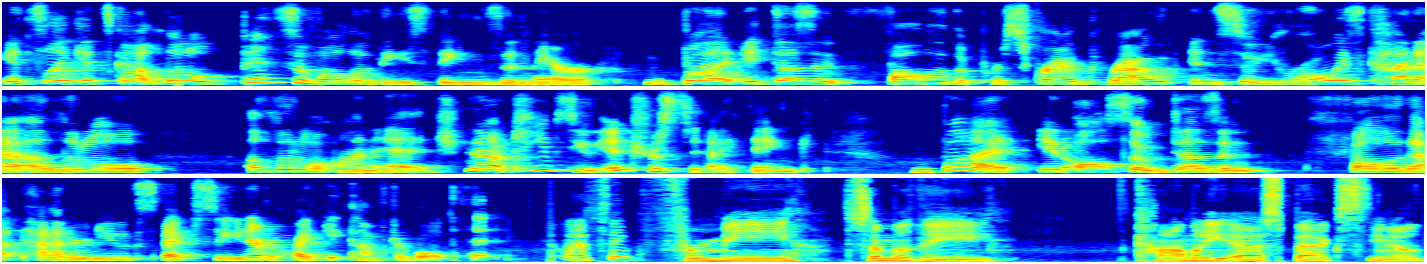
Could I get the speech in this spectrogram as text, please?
It's like it's got little bits of all of these things in there but it doesn't follow the prescribed route and so you're always kind of a little a little on edge. Now it keeps you interested i think but it also doesn't follow that pattern you expect so you never quite get comfortable with it. I think for me, some of the comedy aspects, you know,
